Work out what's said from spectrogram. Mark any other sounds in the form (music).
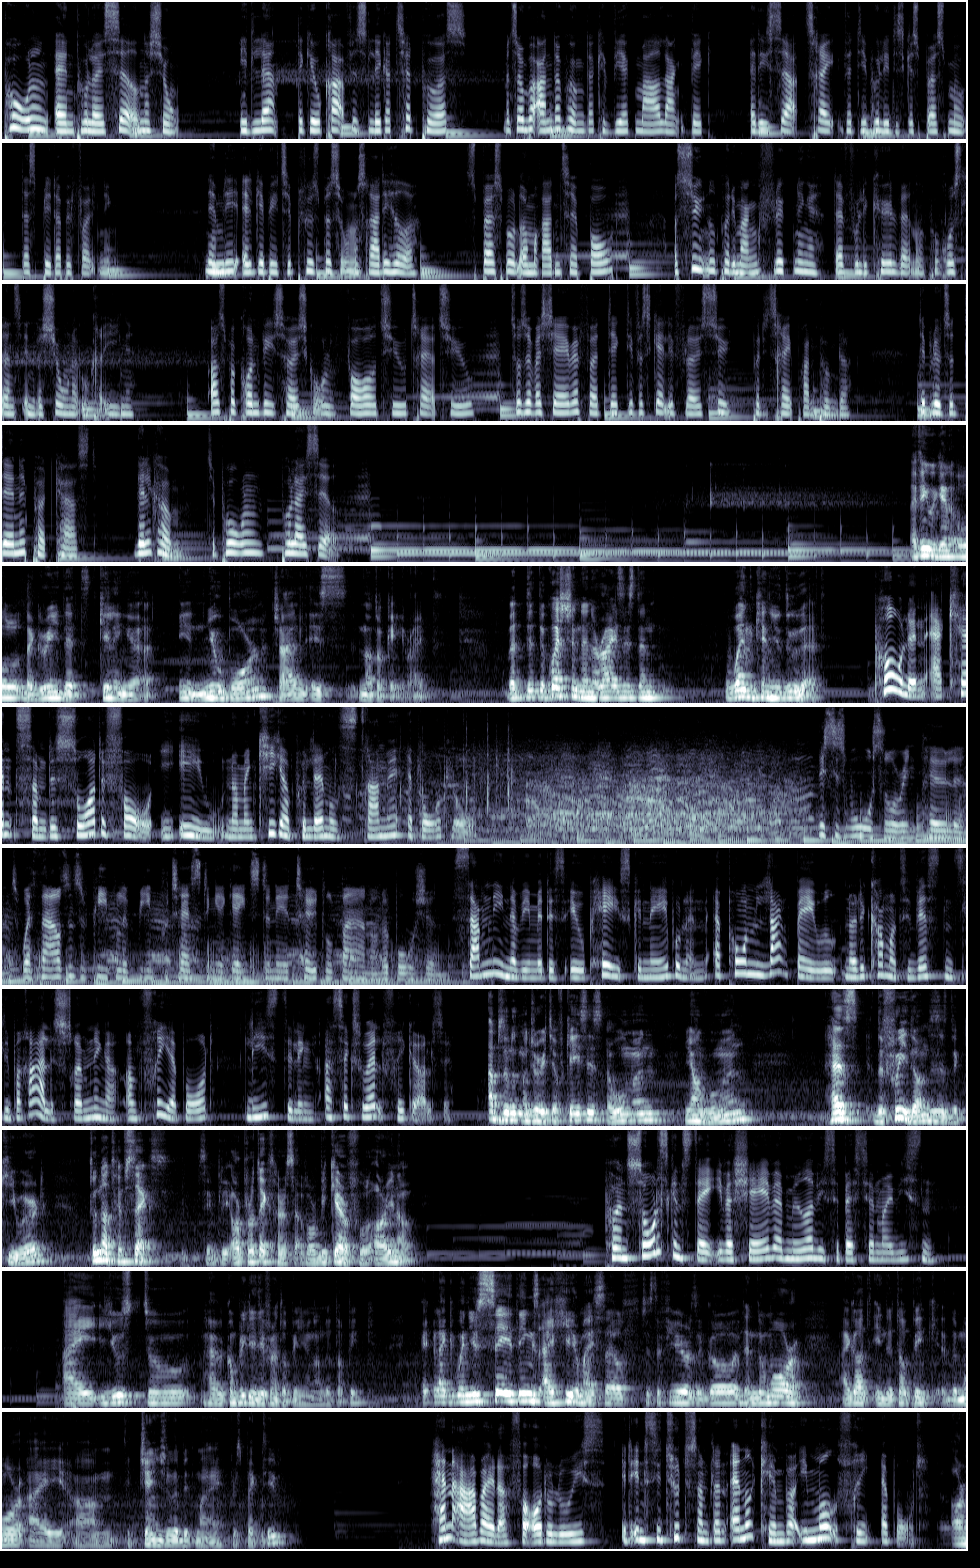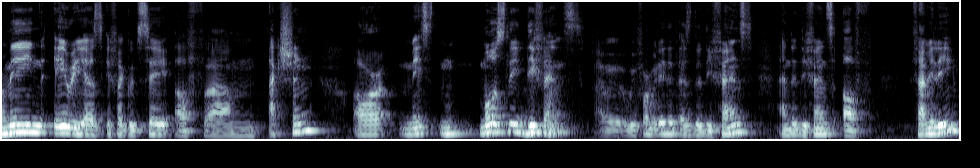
Polen er en polariseret nation. Et land, der geografisk ligger tæt på os, men som på andre punkter kan virke meget langt væk, er det især tre værdipolitiske spørgsmål, der splitter befolkningen. Nemlig LGBT plus personers rettigheder, spørgsmålet om retten til abort og synet på de mange flygtninge, der er fuldt i kølvandet på Ruslands invasion af Ukraine. Også på Grundvis Højskole foråret 2023 tog til Warszawa for at dække de forskellige fløjes syn på de tre brandpunkter. Det blev til denne podcast. Velkommen til Polen Polariseret. I think we can all agree that killing a, a newborn child is not okay, right? But the, the question then arises then when can you do that? Polen er kendt som det sorte får i EU, når man kigger på landets stramme abortlov. This is Warsaw in Poland, where thousands of people have been protesting against a near total ban on abortion. Sammenligner vi med dets europæiske naboland, er Polen langt bagud, når det kommer til vestens liberale strømninger om fri abort, ligestilling og seksuel frigørelse. Absolute majority of cases, a woman, young woman, has the freedom, this is the key word, to not have sex, simply, or protect herself, or be careful, or you know. På en solskinsdag i Warszawa møder vi Sebastian Møjvissen. I used to have a completely different opinion on the topic. Like when you say things, I hear myself just a few years ago, and the more I got in the topic, the more I um, it changed a little bit my perspective. Han arbejder for Otto Louis, et institut, som blandt andet kæmper imod fri abort. Our main areas, if I could say, of um, action are mas- mostly defense. We formulate it as the defense and the defense of family,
